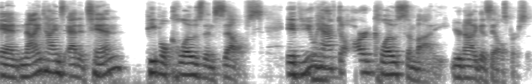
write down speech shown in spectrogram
And nine times out of 10, people close themselves. If you mm-hmm. have to hard close somebody, you're not a good salesperson.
